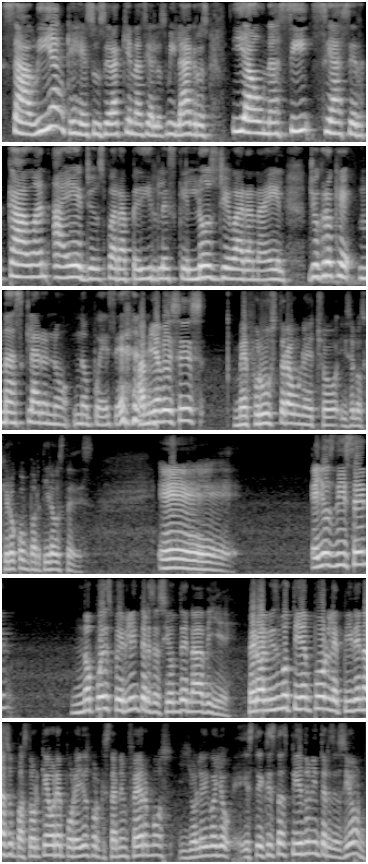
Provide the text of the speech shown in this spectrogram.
sabían que Jesús era quien hacía los milagros y aún así se acercaban a ellos para pedirles que los llevaran a él. Yo creo que más claro no no puede ser. A mí a veces me frustra un hecho y se los quiero compartir a ustedes. Eh, ellos dicen, no puedes pedir la intercesión de nadie, pero al mismo tiempo le piden a su pastor que ore por ellos porque están enfermos. Y yo le digo yo, este que estás pidiendo la intercesión.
